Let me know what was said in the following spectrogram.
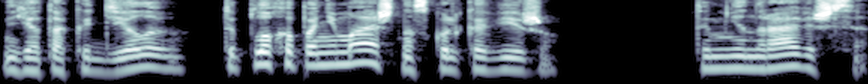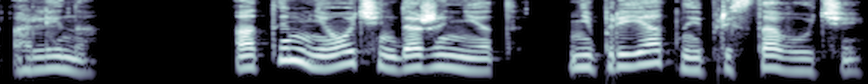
«Я так и делаю. Ты плохо понимаешь, насколько вижу». «Ты мне нравишься, Алина. А ты мне очень даже нет неприятный и приставучий.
